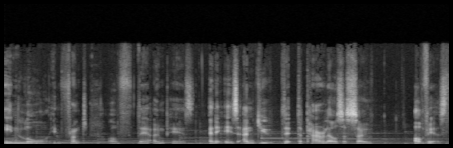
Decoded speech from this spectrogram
in law in front of their own peers. And it is, and you, the, the parallels are so obvious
